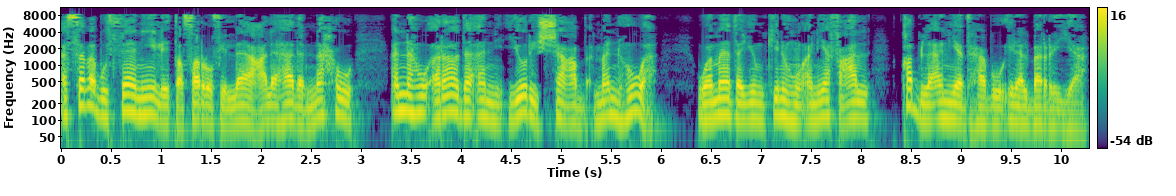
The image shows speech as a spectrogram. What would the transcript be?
السبب الثاني لتصرف الله على هذا النحو أنه أراد أن يري الشعب من هو وماذا يمكنه أن يفعل قبل أن يذهبوا إلى البرية.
